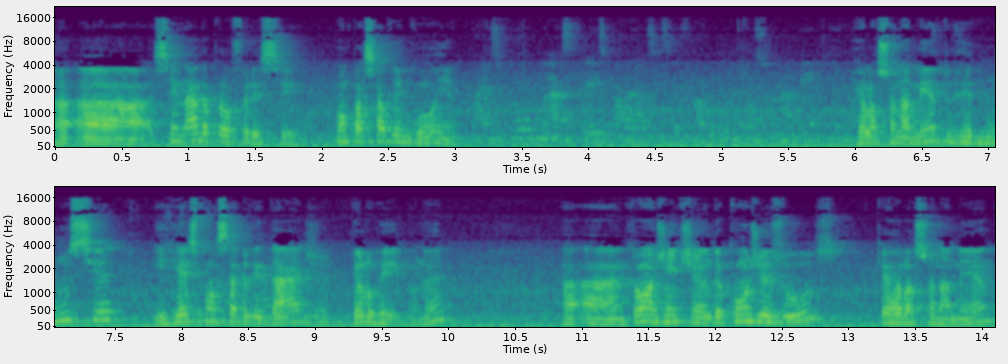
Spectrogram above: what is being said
ah, ah, sem nada para oferecer. Vão passar vergonha. relacionamento, renúncia e responsabilidade pelo reino, né? Ah, ah, então a gente anda com Jesus, que é o relacionamento,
